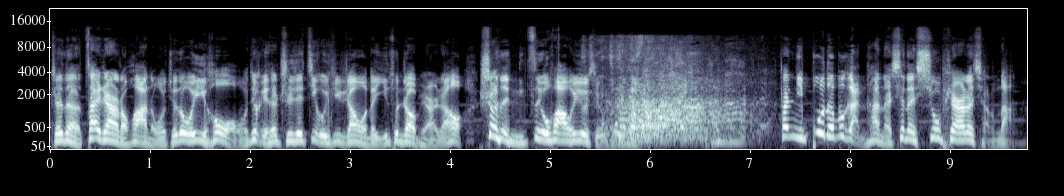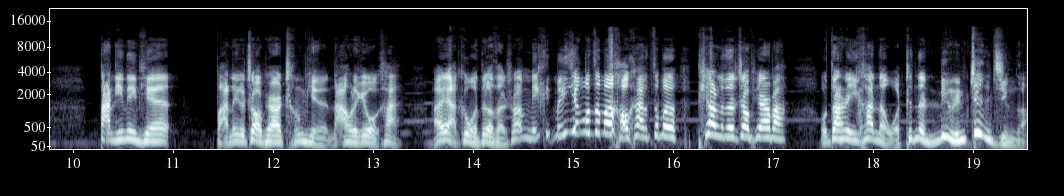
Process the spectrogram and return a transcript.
真的，再这样的话呢，我觉得我以后我就给他直接寄过去一张我的一寸照片，然后剩下你自由发挥就行了。但你不得不感叹呢，现在修片的强大。大迪那天把那个照片成品拿回来给我看，哎呀，跟我嘚瑟说没没见过这么好看、这么漂亮的照片吧？我当时一看呢，我真的令人震惊啊！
